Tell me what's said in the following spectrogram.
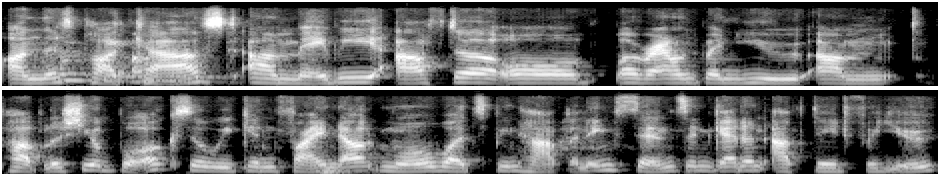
on this okay, podcast, um, maybe after or around when you um, publish your book, so we can find out more what's been happening since and get an update for you.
